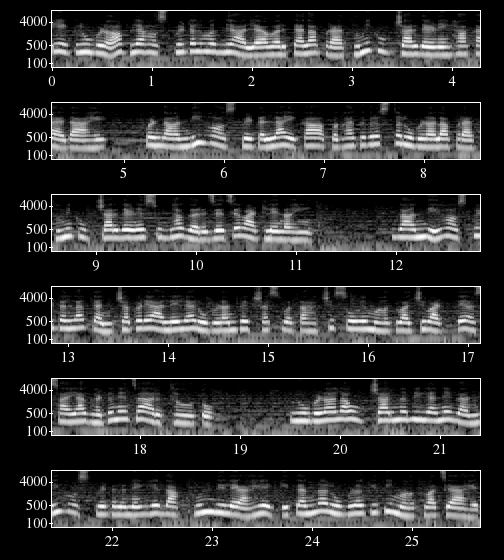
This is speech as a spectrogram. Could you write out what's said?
एक रुग्ण आपल्या हॉस्पिटलमध्ये आल्यावर त्याला प्राथमिक उपचार देणे हा कायदा आहे. पण गांधी हॉस्पिटलला एका अपघातग्रस्त रुग्णाला प्राथमिक उपचार देणे सुद्धा गरजेचे वाटले नाही. गांधी हॉस्पिटलला त्यांच्याकडे आलेल्या रुग्णांपेक्षा स्वतःची सोय महत्वाची वाटते असा या घटनेचा अर्थ होतो. रुग्णाला उपचार न दिल्याने गांधी हॉस्पिटलने हे दाखवून दिले आहे की त्यांना रुग्ण किती महत्त्वाचे आहेत.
